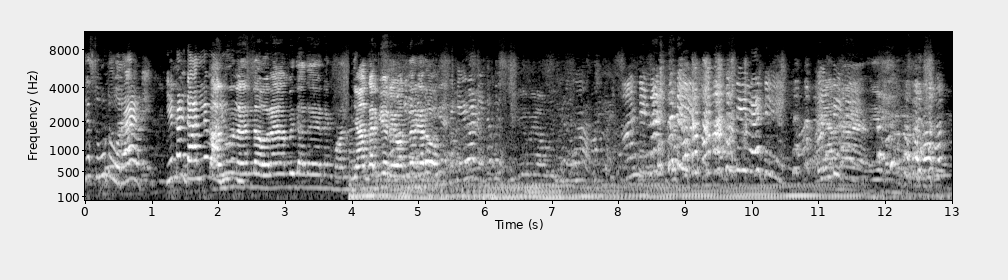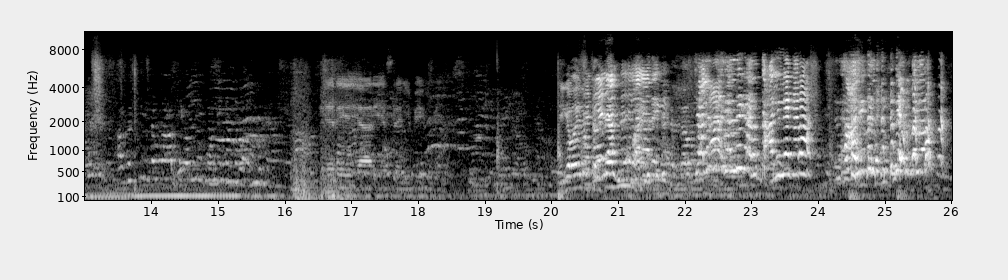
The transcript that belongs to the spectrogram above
ये सूट हो रहा है। ये कल डालने वाली हूँ। हो रहा है अभी ज़्यादा यहाँ करके अंदर करो। आंटी नहीं। ठीक है भाई लोग चलते हैं। चलो जल्दी कर थाली लेकर आ थाली लेकर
